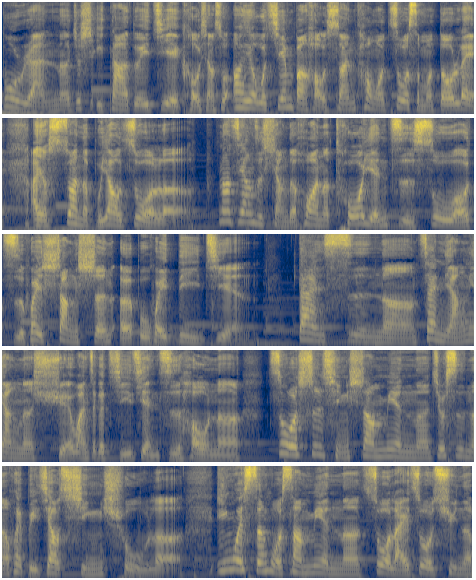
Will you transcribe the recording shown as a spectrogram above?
不然呢就是一大堆借口，想说，哎呦，我肩膀好酸痛哦，做什么都累。哎呦，算了，不要做了。那这样子想的话呢，拖延指数哦只会上升而不会递减。但是呢，在娘娘呢学完这个极简之后呢，做事情上面呢就是呢会比较清楚了，因为生活上面呢做来做去呢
